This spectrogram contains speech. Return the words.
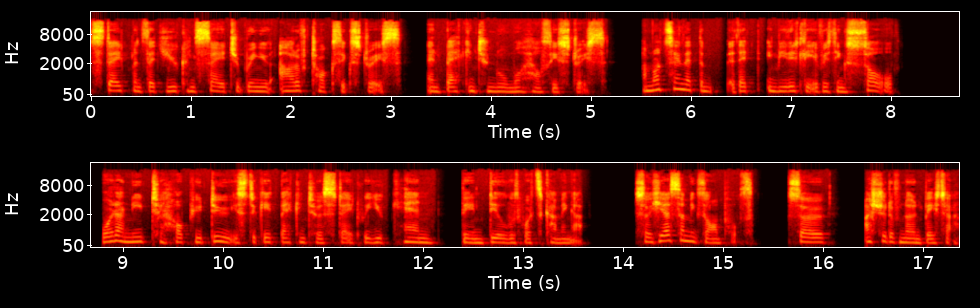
statements that you can say to bring you out of toxic stress and back into normal, healthy stress. I'm not saying that, the, that immediately everything's solved. What I need to help you do is to get back into a state where you can then deal with what's coming up. So here's some examples. So I should have known better.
